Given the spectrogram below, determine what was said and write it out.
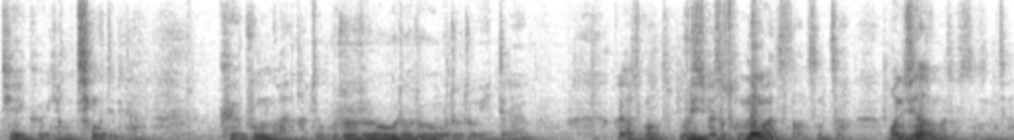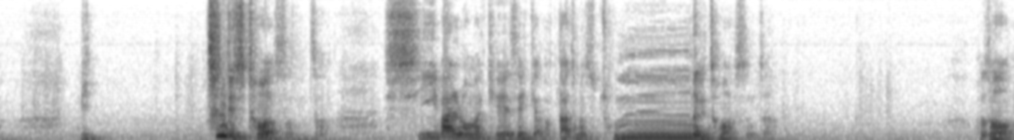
뒤에 그 형 친구들이랑 그 분과 갑자기 우르르 우르르 우르르 있더라고. 그래가지고 우리 집에서 존나게 맞았어 진짜. 먼지 나도록 맞았어 진짜. 미친 듯이 쳐맞았어 진짜 씨발로만 개새끼야 막 따지면서 존나게 쳐맞았어 진짜. 그래서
